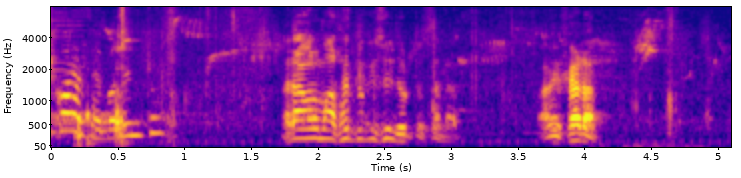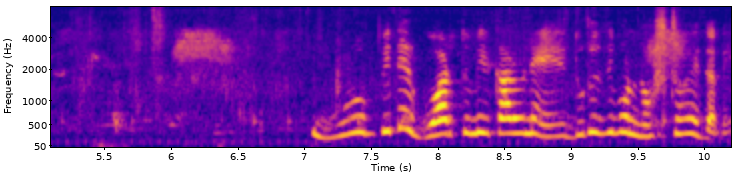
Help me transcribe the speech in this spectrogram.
কি করা যায় বলেন তো? আরে আমার মাথায় তো কিছুই ধরতেছে না। আমি ফেড আপ মুরব্বীদের গোয়ার তুমির কারণে দুটো জীবন নষ্ট হয়ে যাবে।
